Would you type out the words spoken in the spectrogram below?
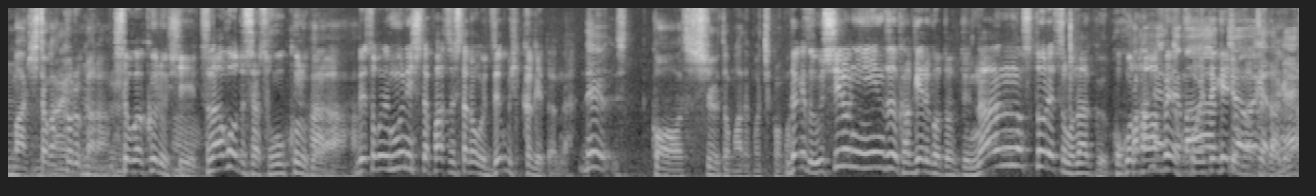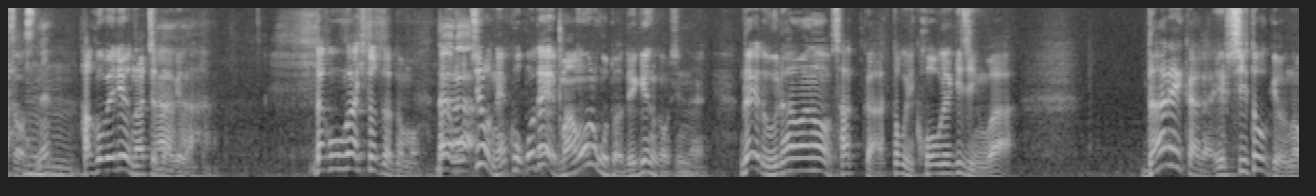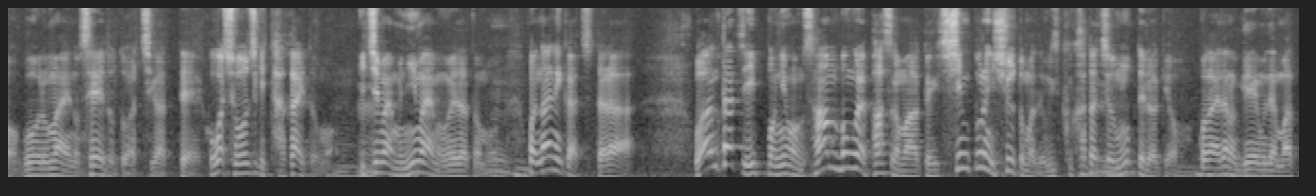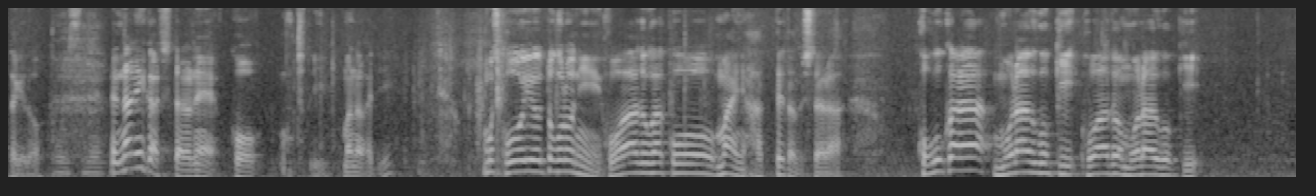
まあ人が来るから。人が来るしつなごうとしたらそこ来るから。でそこで無理したパスしたのを全部引っ掛けたんだ。でこうシュートまで持ち込むだけど後ろに人数かけることって何のストレスもなくここのハーフウェイを超えていけるようになっちゃったわけだ。そうですね。運べるようになっちゃったわけだ。だからここが一つだと思う。だからもちろんねここで守ることはできるのかもしれないだけど浦和のサッカー特に攻撃陣は誰かが FC 東京のゴール前の精度とは違ってここは正直高いと思う、1枚も2枚も上だと思う、これ何かっつったらワンタッチ1本2本3本ぐらいパスが回ってシンプルにシュートまで行く形を持ってるわけよ、この間のゲームでもあったけど、ですね。で何かっつったらねこうちょっといい真ん中でいい？もしこういうところにフォワードがこう前に張ってたとしたらここからもらう動きフォワードがもらう動き、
